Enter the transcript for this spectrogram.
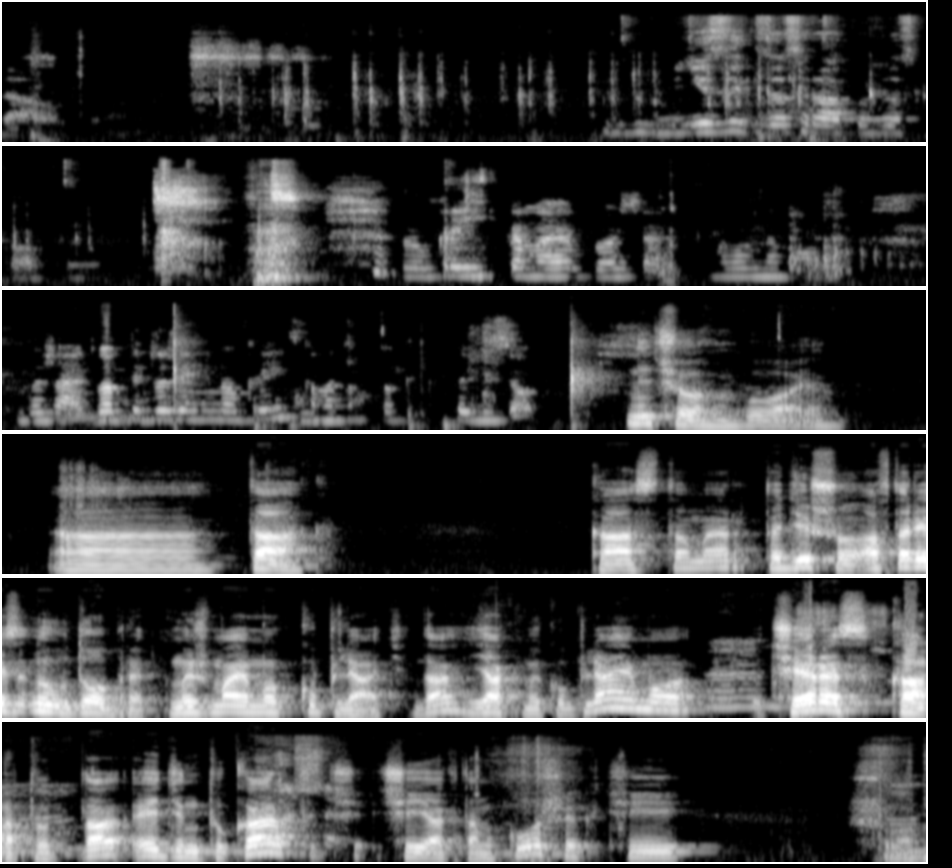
Да. Язик за сраку заскакує. Українська моя боже, головна мова. Бажаю. Два предложения на українському, а там хто повезет. Нічого, буває. А, так. Customer. Тоді що? Авториз... Ну, добре, ми ж маємо купляти. Да? Як ми купляємо? Мгм. Через карту. Да? Add to cart, чи, чи як там кошик, чи що? Мгм.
